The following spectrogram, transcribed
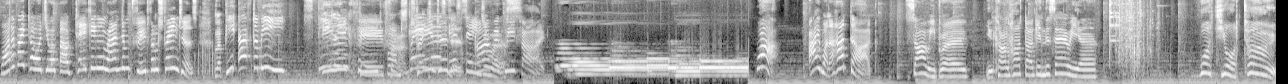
What have I told you about taking random food from strangers? Repeat after me. Stealing food from strangers is dangerous. perfectly fine. What? I want a hot dog. Sorry, bro. You can't hot dog in this area. What's your turn?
